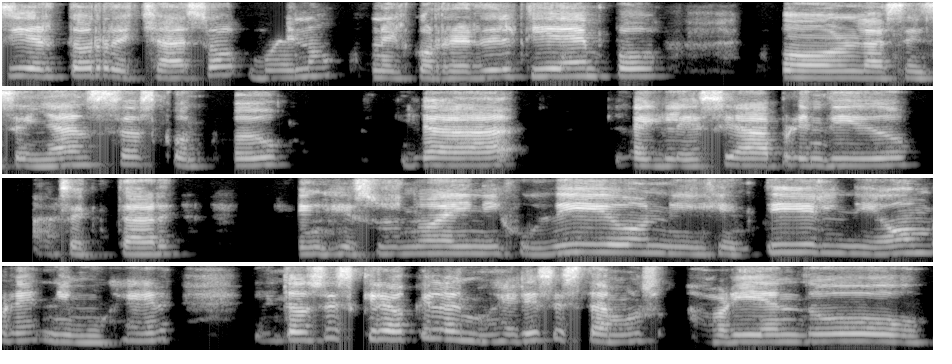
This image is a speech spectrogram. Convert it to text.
cierto rechazo, bueno, con el correr del tiempo, con las enseñanzas, con todo, ya la iglesia ha aprendido a aceptar que en Jesús no hay ni judío, ni gentil, ni hombre, ni mujer. Entonces creo que las mujeres estamos abriendo,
